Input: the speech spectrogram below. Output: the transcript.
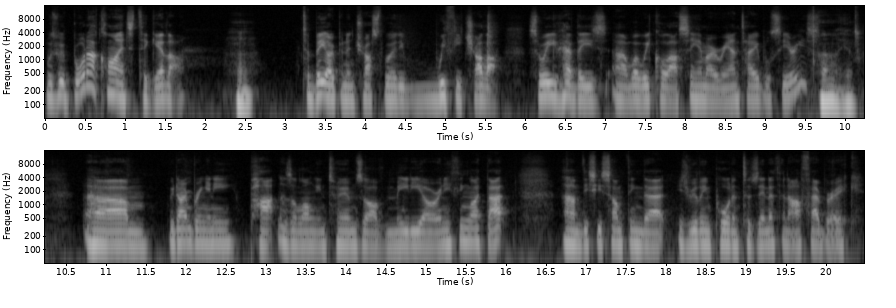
was we've brought our clients together Hmm. to be open and trustworthy with each other. So we have these uh, what we call our CMO roundtable series. Oh, yeah. Um, we don't bring any partners along in terms of media or anything like that. Um, this is something that is really important to Zenith and our fabric,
